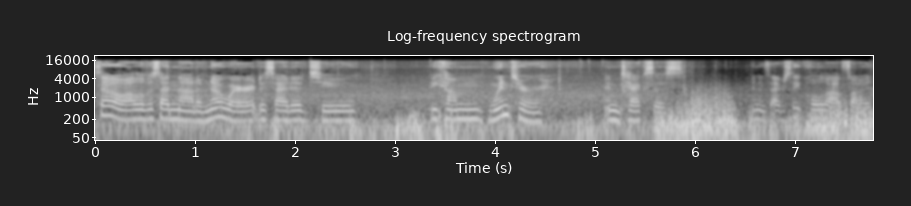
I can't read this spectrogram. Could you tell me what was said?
So all of a sudden, out of nowhere, it decided to become winter in Texas. And it's actually cold outside,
